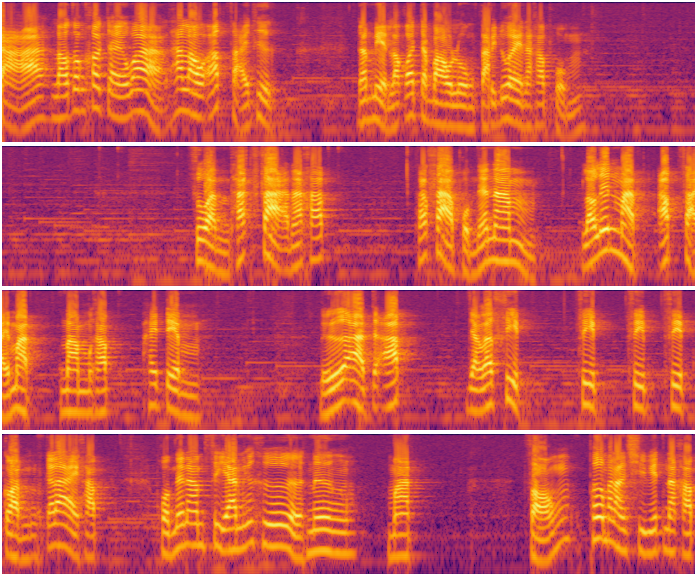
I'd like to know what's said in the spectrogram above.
จ๋าเราต้องเข้าใจว่าถ้าเราอัพสายถึกดาเมจเราก็จะเบาลงตามไปด้วยนะครับผม ส่วนทักษะนะครับ ทักษะผมแนะนำเราเล่นหมัดอัพสายหมัดนำครับ ให้เต็ม หรืออาจจะอัพอย่างละสิบสิบสิบสิบก่อนก็ได้ครับ ผมแนะนำสี่อันก็คือหนึ่งหมัดสองเพิ่มพลังชีวิตนะครับ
